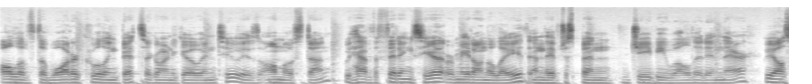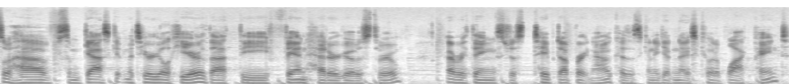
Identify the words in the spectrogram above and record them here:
all of the water cooling bits are going to go into is almost done. We have the fittings here that were made on the lathe and they've just been JB welded in there. We also have some gasket material here that the fan header goes through. Everything's just taped up right now because it's gonna get a nice coat of black paint.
